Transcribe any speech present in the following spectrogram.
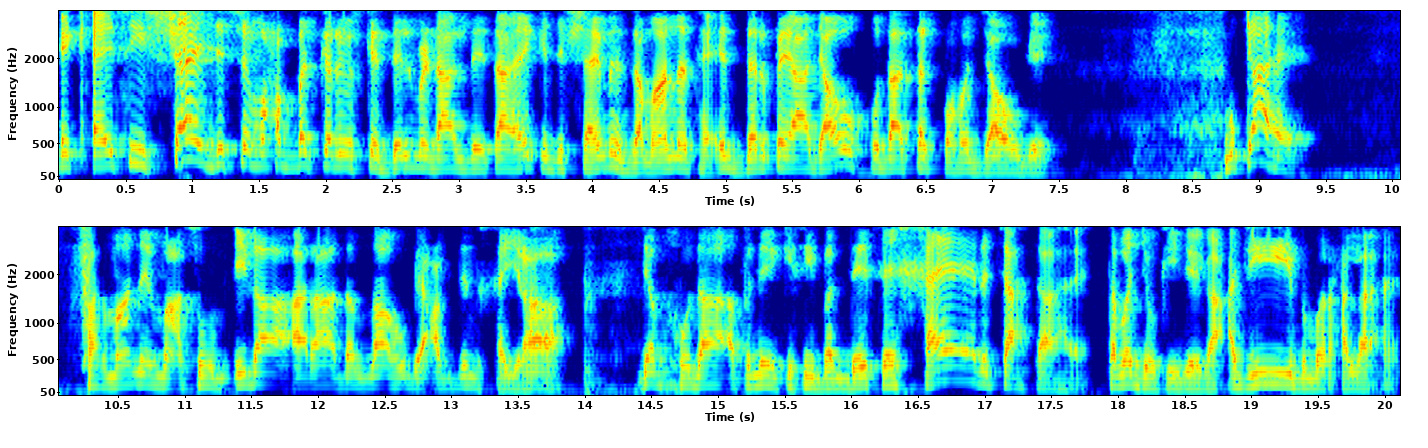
एक ऐसी शय जिससे मोहब्बत करे, उसके दिल में डाल देता है कि जिस शय में जमानत है, इस दर पे आ जाओ, खुदा तक पहुँच जाओगे। वो क्या है? फरमान मासूम इदा अराद अब्दिन खैरा। जब खुदा अपने किसी बंदे से खैर चाहता है, तवज्जो कीजिएगा, अजीब मरहला है।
